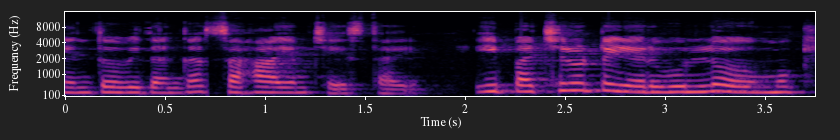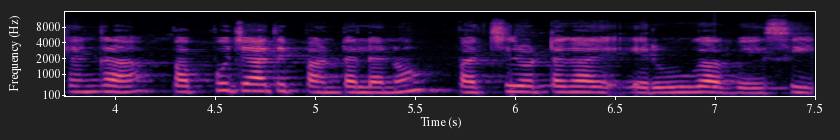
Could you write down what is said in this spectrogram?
ఎంతో విధంగా సహాయం చేస్తాయి. ఈ పచ్చిరొట్ట ఎరువుల్లో ముఖ్యంగా పప్పు జాతి పంటలను పచ్చిరొట్టగా ఎరువుగా వేసి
